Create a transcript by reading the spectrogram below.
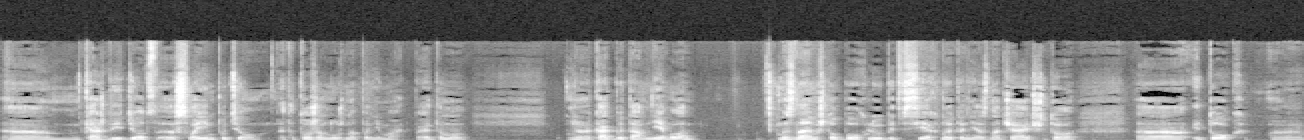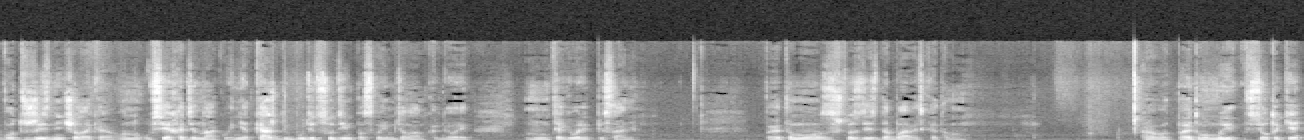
Эм, каждый идет э, своим путем. Это тоже нужно понимать. Поэтому, как бы там ни было, мы знаем, что Бог любит всех, но это не означает, что итог вот жизни человека, он у всех одинаковый. Нет, каждый будет судим по своим делам, как говорит, как говорит Писание. Поэтому что здесь добавить к этому? Вот, поэтому мы все-таки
